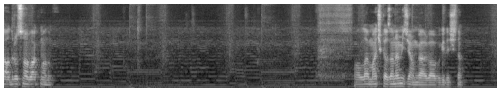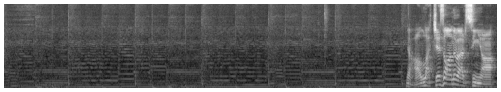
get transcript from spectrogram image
Kadrosuna bakmadım. Vallahi maç kazanamayacağım galiba bu gidişle. Ya Allah cezanı versin ya.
